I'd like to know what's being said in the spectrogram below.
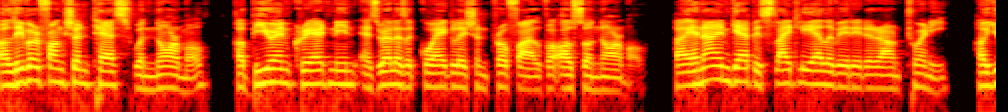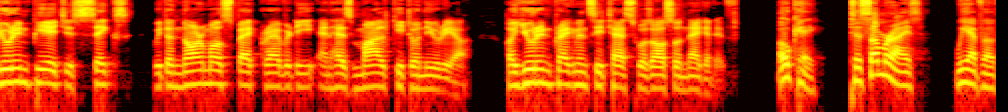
Her liver function tests were normal. Her BUN creatinine as well as a coagulation profile were also normal. Her anion gap is slightly elevated around 20. Her urine pH is 6 with a normal spec gravity and has mild ketonuria. Her urine pregnancy test was also negative. Okay, to summarize, we have a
